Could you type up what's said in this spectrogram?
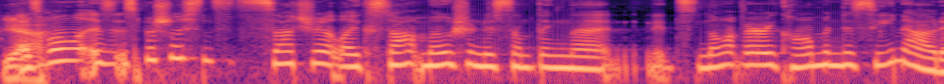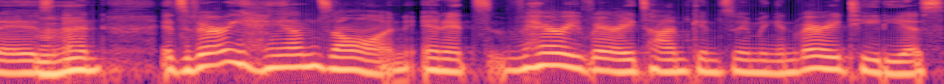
As Mm-hmm. Well as especially since it's such a like stop motion is something that it's not very common to see nowadays Mm-hmm. and it's very hands-on and it's very very time consuming and very tedious.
